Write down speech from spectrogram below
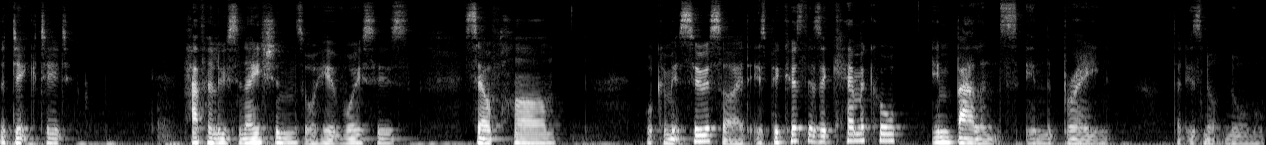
addicted, have hallucinations or hear voices, self harm, or commit suicide is because there's a chemical imbalance in the brain that is not normal.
